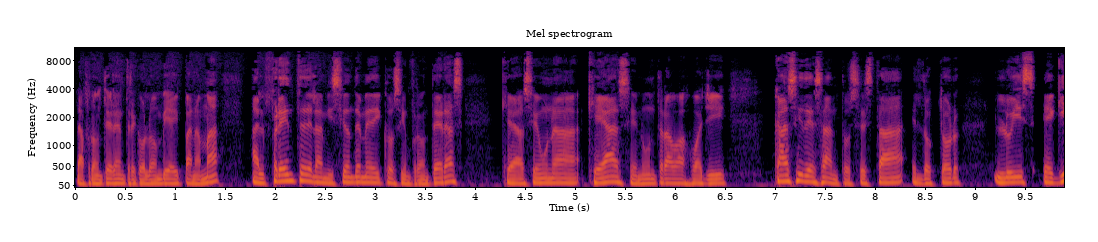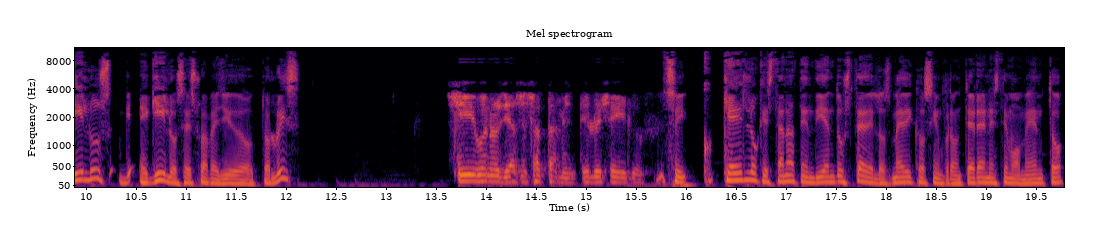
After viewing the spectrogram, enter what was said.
la frontera entre Colombia y Panamá, al frente de la misión de Médicos Sin Fronteras, que, hace una, que hacen un trabajo allí casi de santos. Está el doctor Luis Eguilus. Eguilus es su apellido, doctor Luis. Sí, buenos días, exactamente, Luis Eguilus. Sí, ¿qué es lo que están atendiendo ustedes, los Médicos Sin Frontera, en este momento,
